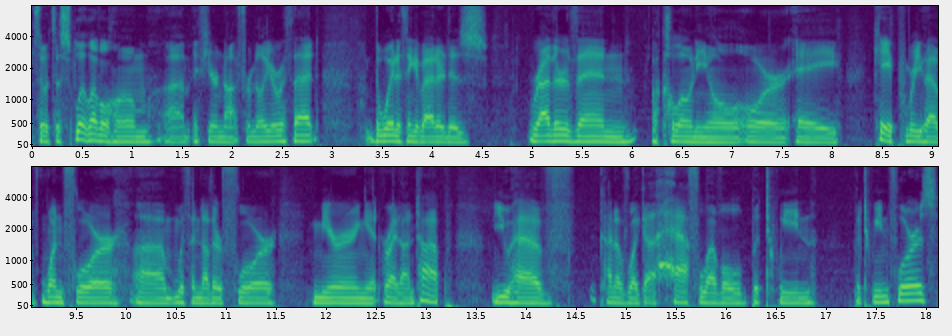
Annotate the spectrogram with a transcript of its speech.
So it's a split level home. Um, if you're not familiar with that, the way to think about it is rather than a colonial or a cape where you have one floor um, with another floor mirroring it right on top, you have kind of like a half level between between floors.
